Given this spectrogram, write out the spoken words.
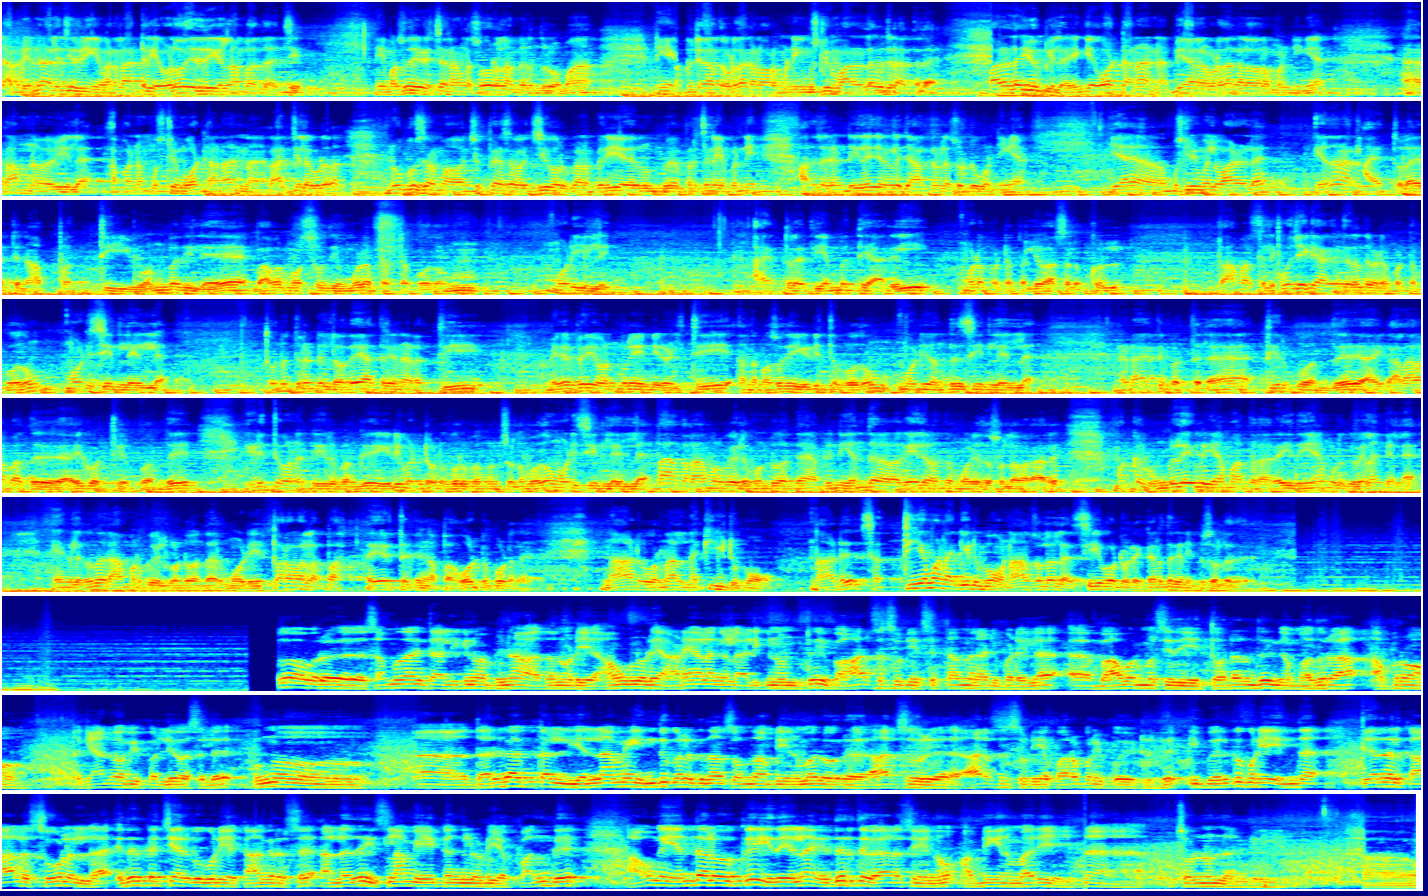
என்ன அப்படி என்ன அழிச்சிருவீங்க. வரலாற்றில் எவ்வளோ எதிரிகள்லாம் பார்த்தாச்சு. நீங்கள் மசூதி அடிச்சா நாங்கள் சோறு இல்லாமல் இருந்துருவோமா? நீங்கள் குஜராத்தோட தான் கலவரம் பண்ணீங்க. முஸ்லீம் வாழல குஜராத்தில். வாழல யூபியில் எங்கே ஓட்டானா என்ன? பீகாரோட தான் கலவரம் பண்ணீங்க. ராம் நவவியில் அப்போ நம்ம முஸ்லீம் ஓட்டானா என்ன? ராஜ்யில் கூட தான் நூபூர் சர்மா வச்சு பேச வச்சு ஒரு பெரிய பிரச்சனையை பண்ணி அதில் ரெண்டு இளைஞர்களை ஜார்க்கண்டில் சுட்டு கொண்டீங்க ஏன் முஸ்லீம்கள் வாழலை? எதனால் ஆயிரத்தி தொள்ளாயிரத்தி நாற்பத்தி ஒன்பதிலே பாபர் மசூதி மூடப்பட்ட போதும். மோடி இல்லை. ஆயிரத்தி தொள்ளாயிரத்தி எண்பத்தி ஆறில் மூடப்பட்ட பள்ளிவாசலுக்குள் தாமர் சிலை பூஜைக்காக திறந்து விடப்பட்ட போதும் மோடி சீனில் இல்லை. தொண்ணூற்றி ரெண்டில் ரத யாத்திரை நடத்தி மிகப்பெரிய வன்முறையை நிகழ்த்தி அந்த மசூதியை இடித்த போதும் மோடி வந்து சீனில் இல்லை. ரெண்டாயிரத்தி பத்தில் தீர்ப்பு வந்து ஐ அலகாபாத் ஹைகோர்ட் தீர்ப்பு வந்து இடித்தவனுக்கு இரு பங்கு இடிபட்டவனுக்கு ஒரு பங்குன்னு சொல்லும் போதும் மோடி சீனில் இல்லை. நான் அந்த ராமர் கோயிலை கொண்டு வந்தேன் அப்படின்னு எந்த வகையில் வந்து மோடி அதை சொல்ல வராரு? மக்கள் உங்களே இப்படி ஏமாத்துறாரு இது ஏன் உங்களுக்கு விளங்கலை? எங்களுக்கு வந்து ராமர் கோயில் கொண்டு வந்தார் மோடி. பரவாயில்லப்பா எடுத்துக்கங்கப்பா ஓட்டு போடுங்க. நாடு ஒரு நாள் நக்கிக்கிட்டு போவோம். நாடு சத்தியமாக நக்கிட்டு போவோம். நான் சொல்லலை சி ஓட்டோடைய கருத்து கணிப்பு சொல்லுது. ஒரு சமுதாயத்தை அழிக்கணும் அப்படின்னா அதனுடைய அவங்களுடைய அடையாளங்கள் அழிக்கணும்ட்டு இப்போ ஆர்எஸ்எஸ்டைய சித்தாந்த அடிப்படையில் பாபர் மசீதி தொடர்ந்து இங்கே மதுரா அப்புறம் கேன்வாபி பள்ளிவாசல் இன்னும் தர்காக்கள் எல்லாமே இந்துக்களுக்கு தான் சொந்தம் அப்படிங்கிற மாதிரி ஒரு ஆர்எஸ் உடைய ஆர்எஸ்எஸ் உடைய பரப்புரை போயிட்டுருக்கு. இப்போ இருக்கக்கூடிய இந்த தேர்தல் கால சூழலில் எதிர்க்கட்சியாக இருக்கக்கூடிய காங்கிரஸ் அல்லது இஸ்லாமிய இயக்கங்களுடைய பங்கு அவங்க எந்த அளவுக்கு இதையெல்லாம் எதிர்த்து வேலை செய்யணும் அப்படிங்கிற மாதிரி சொல்லணும்னு நினைக்கிறீங்க?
